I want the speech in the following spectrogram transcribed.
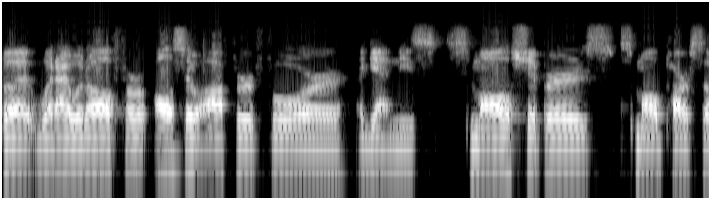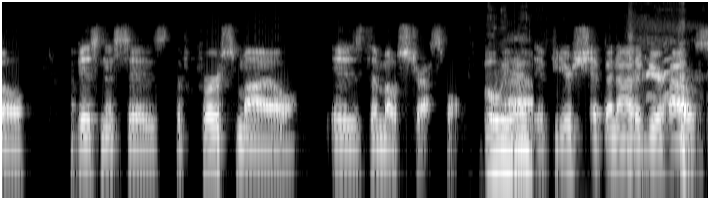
But what I would offer also offer for again these small shippers, small parcel businesses, the first mile is the most stressful. Oh yeah. Uh, if you're shipping out of your house,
